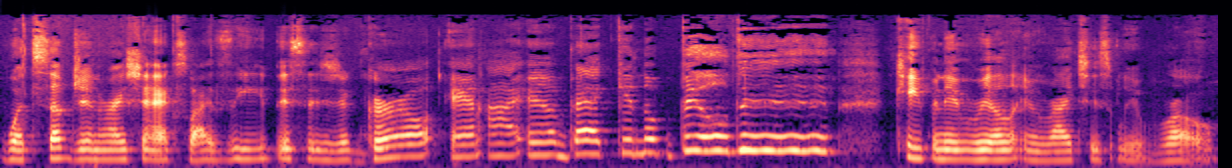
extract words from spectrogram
What's up, Generation XYZ? This is your girl, and I am back in the building, keeping it real and righteous with Ro.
